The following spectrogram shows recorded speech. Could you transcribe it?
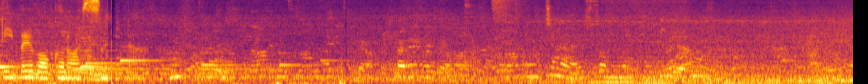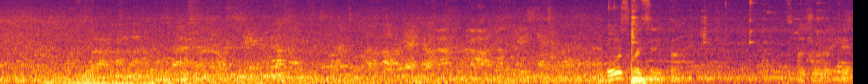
립을 먹으러 왔습니다. 진짜 알 수 없는 고기야. 먹을 수가 있으니까 자주 이렇게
